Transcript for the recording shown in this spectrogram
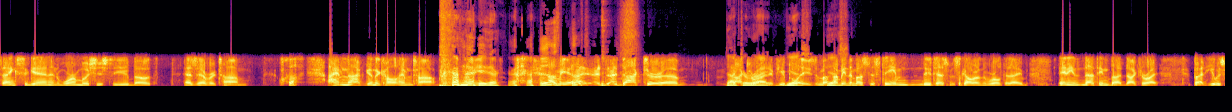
Thanks again, and warm wishes to you both, as ever, Tom. Well, I am not going to call him Tom. I'm not either. I mean, I, uh, Doctor. Uh, Dr. Wright, Wright, if you yes, please. I mean, the most esteemed New Testament scholar in the world today. Any nothing but Dr. Wright. But he was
